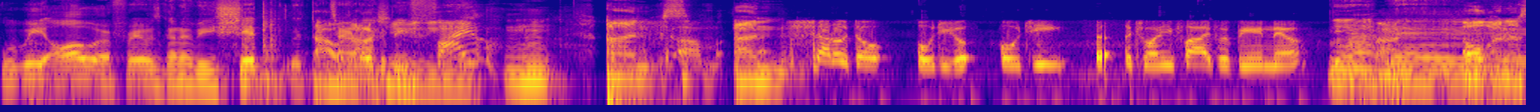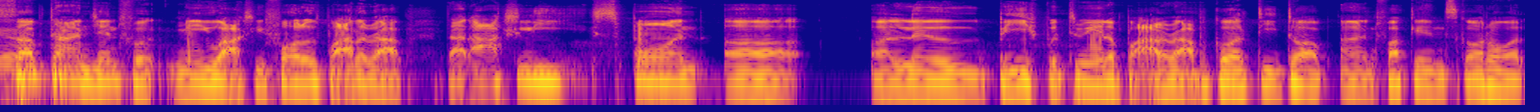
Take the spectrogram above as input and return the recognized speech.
we all were afraid was gonna be shit, That was turned out to actually be really fire. good. and Um, and shout out to OG OG uh, 25 for being there. yeah. Yeah, oh, and a sub tangent for me, you actually follows battle rap that actually spawned uh, a little beef between a battle rapper called T Top and fucking Scott Hall.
